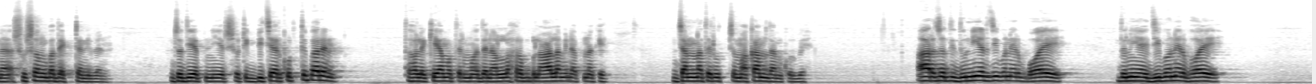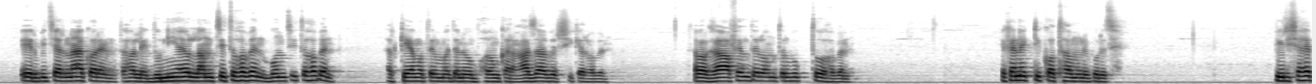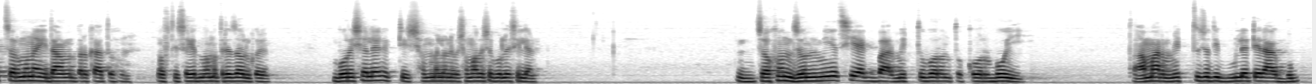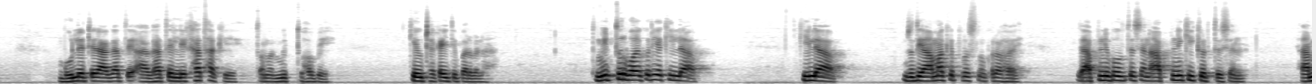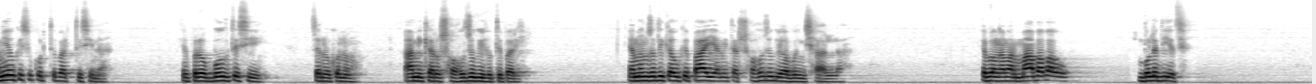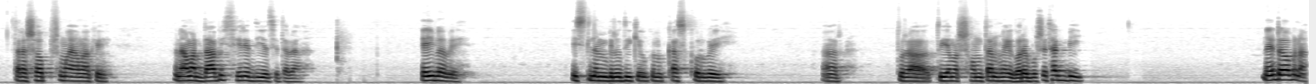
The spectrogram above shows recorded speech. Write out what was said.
না সুসংবাদ একটা নিবেন। যদি আপনি এর সঠিক বিচার করতে পারেন, তাহলে কেয়ামতের ময়দানে আল্লাহ রব্বুল আলমিন আপনাকে জান্নাতের উচ্চ মাকাম দান করবে। আর যদি দুনিয়ার জীবনের ভয়ে দুনিয়ায় জীবনের ভয়ে এর বিচার না করেন, তাহলে দুনিয়ায়ও লাঞ্ছিত হবেন, বঞ্চিত হবেন, আর কেয়ামতের ময়দানেও ভয়ঙ্কর আজাবের শিকার হবেন। আবার গাফেলদের অন্তর্ভুক্ত হবেন। এখানে একটি কথা মনে পড়েছে। পীর সাহেব চরমনাই দামদ বরকাত মুফতি সৈয়দ মোহাম্মদ রেজাউল করিম বরিশালের একটি সম্মেলনে সমাবেশে বলেছিলেন যখন জন্মিয়েছি একবার মৃত্যুবরণ তো করবই। তো আমার মৃত্যু যদি বুলেটের বুলেটের আঘাতে আঘাতে লেখা থাকে, তো আমার মৃত্যু হবে। কেউ ঠেকাইতে পারবে না। তো মৃত্যুর ভয় করিয়া কী লাভ? কী লাভ? যদি আমাকে প্রশ্ন করা হয় যে আপনি বলতেছেন, আপনি কি করতেছেন? আমিও কিছু করতে পারতেছি না। এরপরেও বলতেছি যেন কোনো আমি কারও সহযোগী হতে পারি। এমন যদি কাউকে পাই, আমি তার সহযোগী হব ইনশাআল্লাহ। এবং আমার মা বাবাও বলে দিয়েছে, তারা সব সময় আমাকে মানে আমার দাবি ছেড়ে দিয়েছে তারা। এইভাবে ইসলাম বিরোধী কেউ কোনো কাজ করবে, আর তোরা, তুই আমার সন্তান হয়ে ঘরে বসে থাকবি না, এটা হবে না।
